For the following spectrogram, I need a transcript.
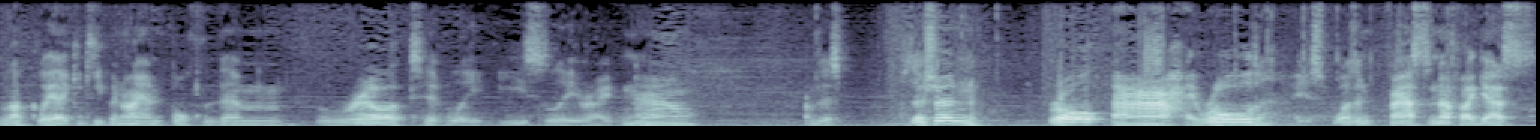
Luckily, I can keep an eye on both of them relatively easily right now. From this position. Roll. Ah, I rolled. I just wasn't fast enough, I guess.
